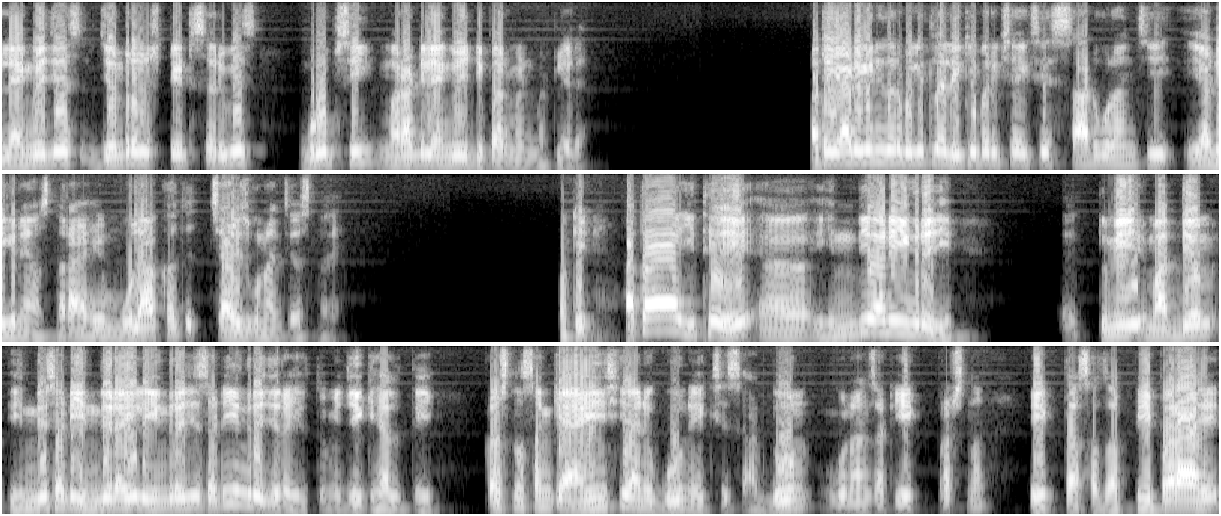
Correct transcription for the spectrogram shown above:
languages general state service group C Marathi language department म्हटलेलं आहे. आता या ठिकाणी जर बघितलं लेखी परीक्षा एकशे साठ गुणांची या ठिकाणी असणार आहे. मुलाखत चाळीस गुणांची असणार आहे. ओके. आता इथे हिंदी आणि इंग्रजी. तुम्ही माध्यम हिंदीसाठी हिंदी राहील इंग्रजीसाठी इंग्रजी राहील. तुम्ही जी घ्याल ते. प्रश्न संख्या ऐंशी आणि गुण एकशे साठ. दोन गुणांसाठी एक प्रश्न एक तासाचा पेपर आहे.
